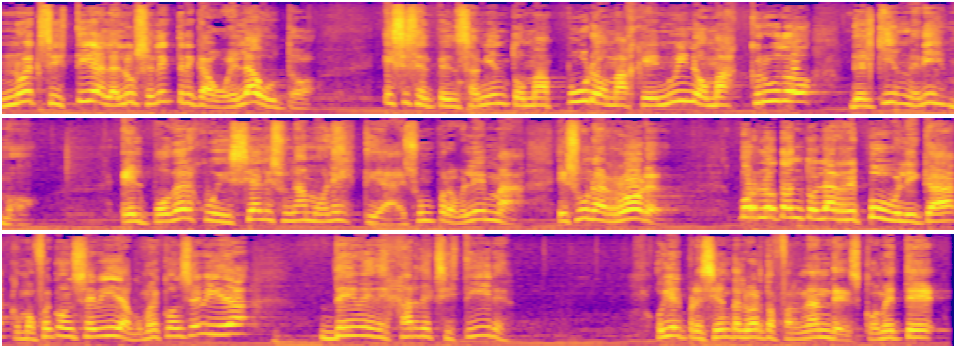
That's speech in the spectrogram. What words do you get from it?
no existía la luz eléctrica o el auto. Ese es el pensamiento más puro, más genuino, más crudo del kirchnerismo. El poder judicial es una molestia, es un problema, es un error. Por lo tanto, la república, como fue concebida, como es concebida, debe dejar de existir. Hoy el presidente Alberto Fernández comete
